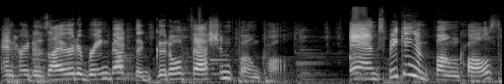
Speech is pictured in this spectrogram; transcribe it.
and her desire to bring back the good old-fashioned phone call. And speaking of phone calls,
